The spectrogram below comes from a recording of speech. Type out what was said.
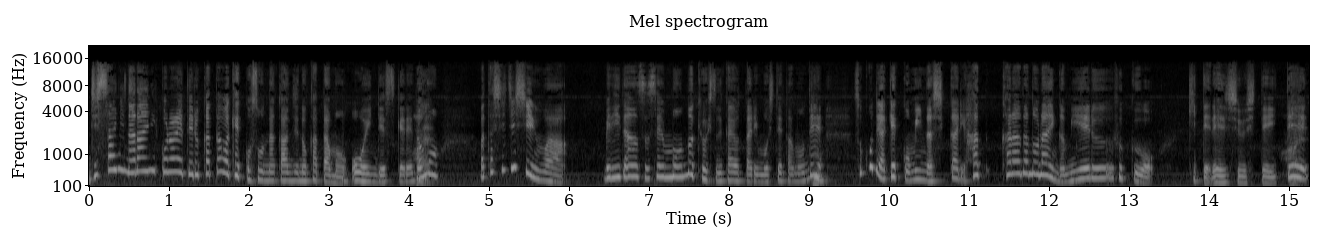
実際に習いに来られてる方は結構そんな感じの方も多いんですけれども、はい私自身はベリーダンス専門の教室に通ったりもしてたので、うん。そこでは結構みんなしっかりは体のラインが見える服を着て練習していて、はい。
